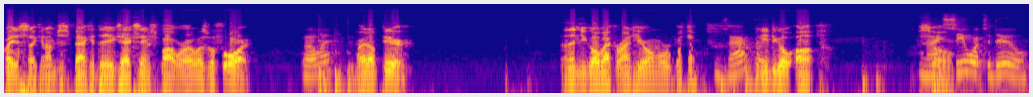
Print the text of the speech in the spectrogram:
Wait a second, I'm just back at the exact same spot where I was before. Really? Right up here. And then you go back around here and we're, what the? Exactly. We need to go up. And I see what to do.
